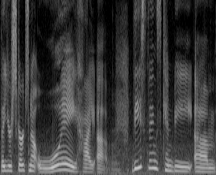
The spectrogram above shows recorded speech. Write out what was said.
that your skirt's not way high up. These things can be, um,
